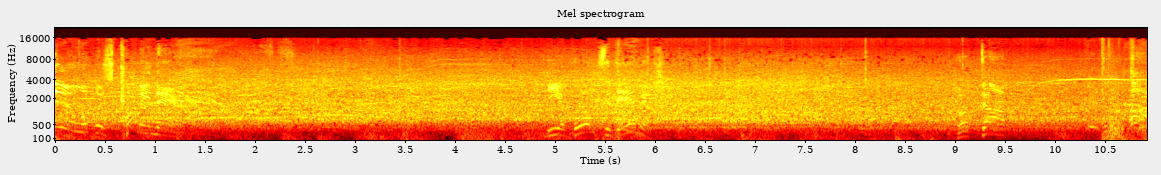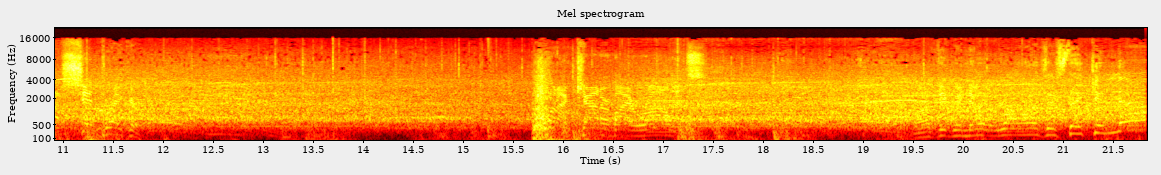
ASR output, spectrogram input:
Knew what was coming there. He avoids the damage. Hooked up. Oh, shin breaker. What a counter by we know what Rollins is thinking now.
